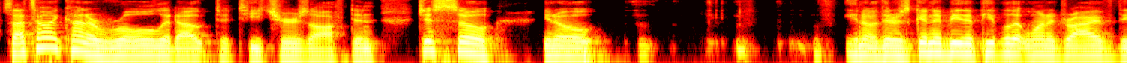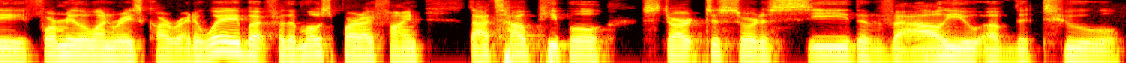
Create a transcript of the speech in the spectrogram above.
So that's how I kind of roll it out to teachers often, just so you know. You know, there's going to be the people that want to drive the Formula One race car right away, but for the most part, I find that's how people start to sort of see the value of the tool.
